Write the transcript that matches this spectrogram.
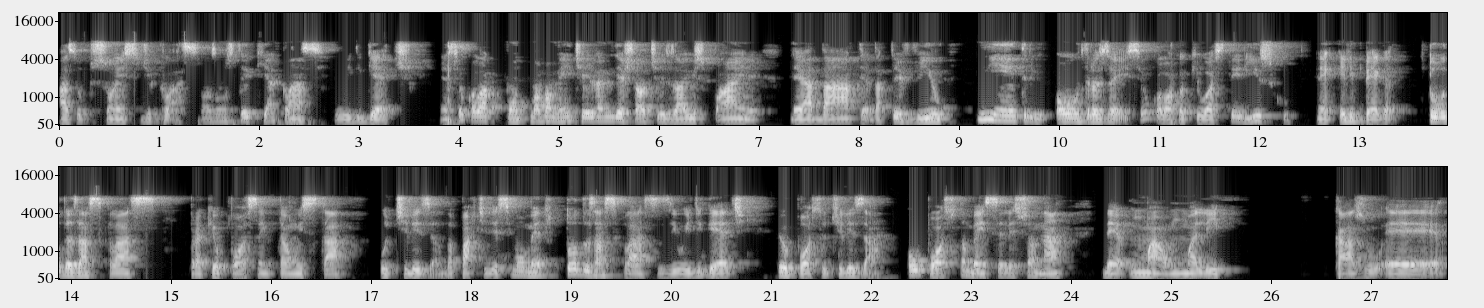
as opções de classe. Nós vamos ter aqui a classe widget. Né? Se eu coloco ponto novamente, ele vai me deixar utilizar o spine, né, a data, adapter view, e entre outras aí. Se eu coloco aqui o asterisco, né, ele pega todas as classes para que eu possa então estar utilizando. A partir desse momento, todas as classes e o widget eu posso utilizar. Ou posso também selecionar né, uma a uma ali, caso é,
